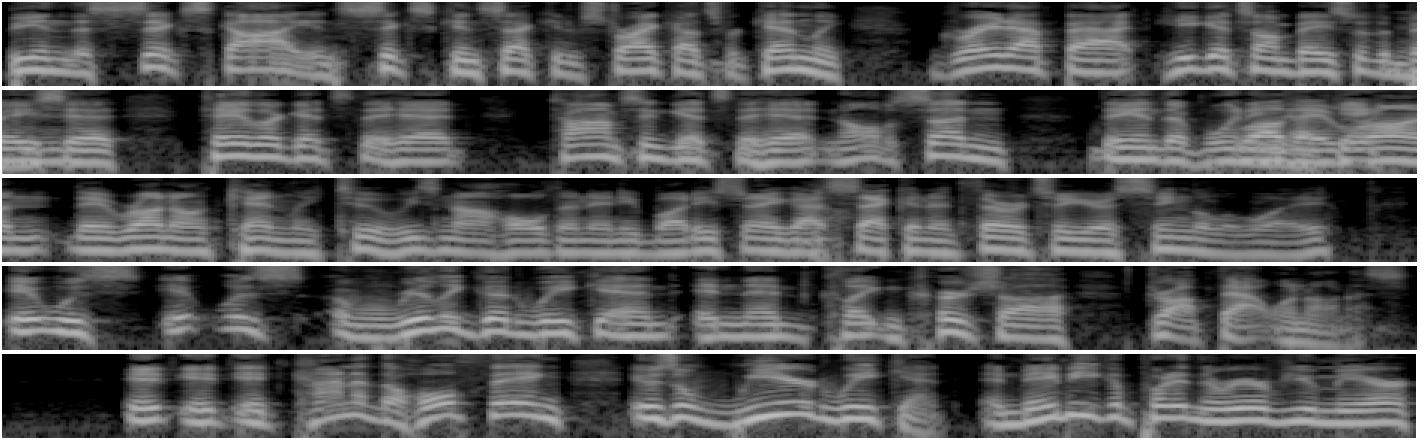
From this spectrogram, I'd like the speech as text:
being the sixth guy in six consecutive strikeouts for Kenley. Great at bat. He gets on base with a base mm-hmm. hit. Taylor gets the hit. Thompson gets the hit, and all of a sudden they end up winning. Well, they game. run they run on Kenley too. He's not holding anybody, so they got second and third. So you're a single away. it was it was a really good weekend, and then Clayton Kershaw dropped that one on us. It, it it kind of the whole thing. It was a weird weekend, and maybe you can put it in the rearview mirror.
